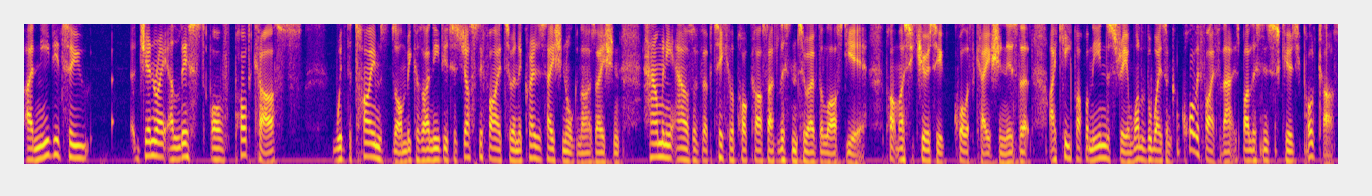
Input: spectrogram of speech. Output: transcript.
I needed to generate a list of podcasts with the times on because I needed to justify to an accreditation organization how many hours of a particular podcast I'd listened to over the last year. Part of my security qualification is that I keep up on the industry, and one of the ways I can qualify for that is by listening to security podcasts.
